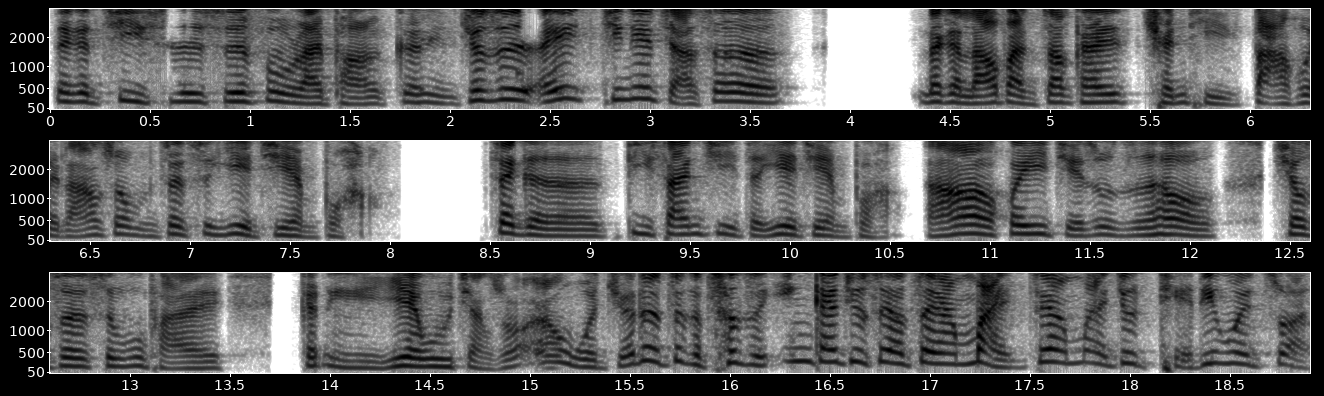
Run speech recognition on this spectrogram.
那个技师师傅来跑跟你，就是哎，今天假设那个老板召开全体大会，然后说我们这次业绩很不好，这个第三季的业绩很不好，然后会议结束之后，修车师傅牌跟你业务讲说，啊，我觉得这个车子应该就是要这样卖，这样卖就铁定会赚，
